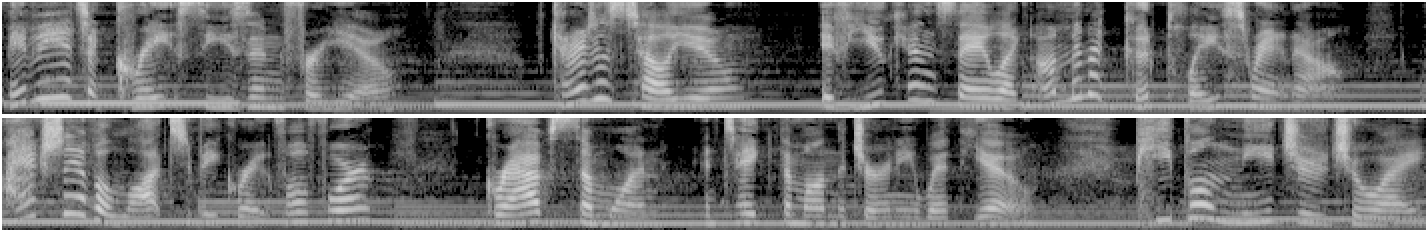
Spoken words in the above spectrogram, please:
Maybe it's a great season for you. Can I just tell you, if you can say, like, I'm in a good place right now, I actually have a lot to be grateful for, grab someone and take them on the journey with you. People need your joy,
